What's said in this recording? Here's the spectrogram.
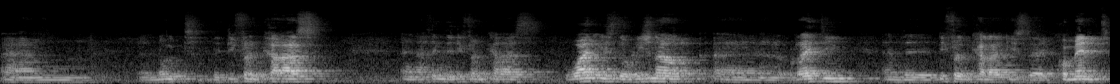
Um, note the different colors, and I think the different colors, one is the original uh, writing, and the different color is the comment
